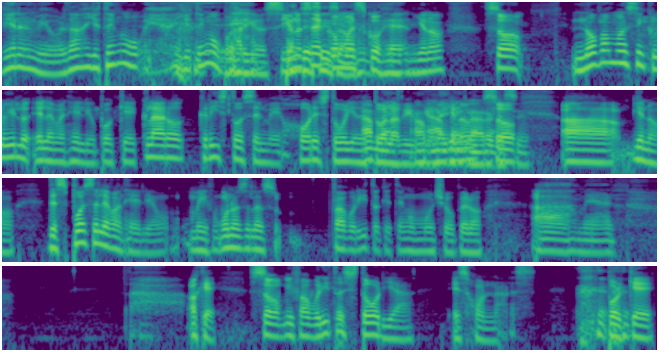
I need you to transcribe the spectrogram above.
viene el mío, ¿verdad? Yo tengo, yo tengo varios. Yo no sé cómo escoger, you know? So, no vamos a incluir el evangelio porque, claro, Cristo es el mejor historia de toda la Amén. Biblia, Amén, you know? claro So, sí. ah, you know, después del evangelio, mi- uno de los favoritos que tengo mucho, pero, ah, man. Ah, ok, so, mi favorita historia es Jonás. Porque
